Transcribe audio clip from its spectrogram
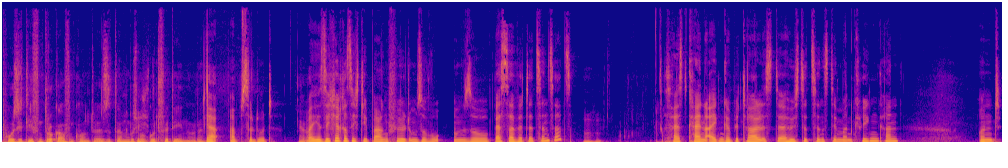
positiven Druck auf dem Konto. Also dann muss man gut verdienen, oder? Ja, absolut. Ja. Weil je sicherer sich die Bank fühlt, umso, umso besser wird der Zinssatz. Mhm. Das heißt, kein Eigenkapital ist der höchste Zins, den man kriegen kann. Und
